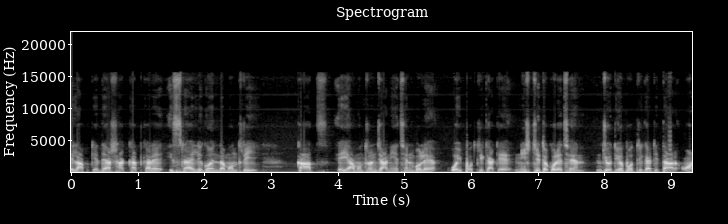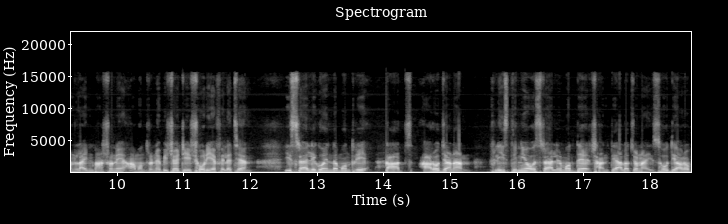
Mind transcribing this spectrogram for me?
এলাপকে দেয়া সাক্ষাৎকারে ইসরায়েলি গোয়েন্দা মন্ত্রী কাজ এই আমন্ত্রণ জানিয়েছেন বলে ওই পত্রিকাকে নিশ্চিত করেছেন। যদিও পত্রিকাটি তার অনলাইন ভাষণে আমন্ত্রণের বিষয়টি সরিয়ে ফেলেছেন। ইসরায়েলি গোয়েন্দা মন্ত্রী তাজ আরও জানান, ফিলিস্তিনি ও ইসরায়েলের মধ্যে শান্তি আলোচনায় সৌদি আরব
